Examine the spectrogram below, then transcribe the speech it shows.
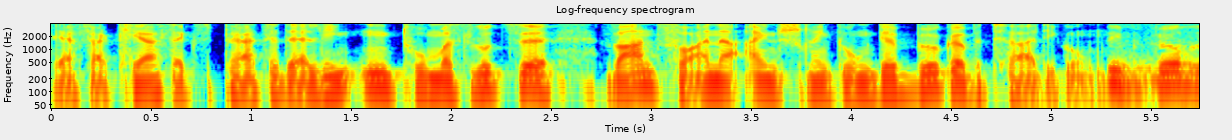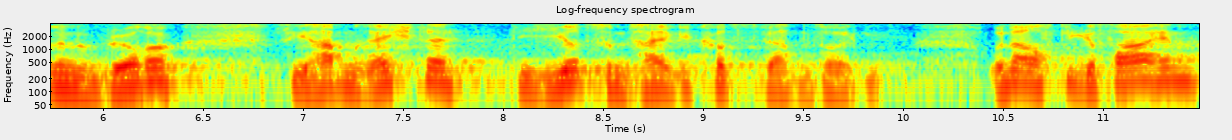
Der Verkehrsexperte der Linken, Thomas Lutze, warnt vor einer Einschränkung der Bürgerbeteiligung. Liebe Bürgerinnen und Bürger, Sie haben Rechte, die hier zum Teil gekürzt werden sollten. Und auf die Gefahr hin,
